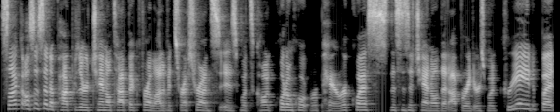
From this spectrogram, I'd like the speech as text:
slack also said a popular channel topic for a lot of its restaurants is what's called quote unquote repair requests this is a channel that operators would create but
